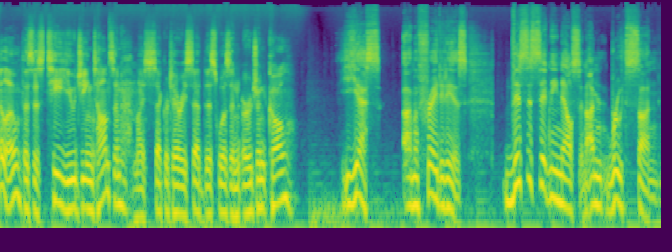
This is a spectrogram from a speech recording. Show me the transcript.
Hello, this is T. Eugene Thompson. My secretary said this was an urgent call. Yes, I'm afraid it is. This is Sidney Nelson. I'm Ruth's son.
